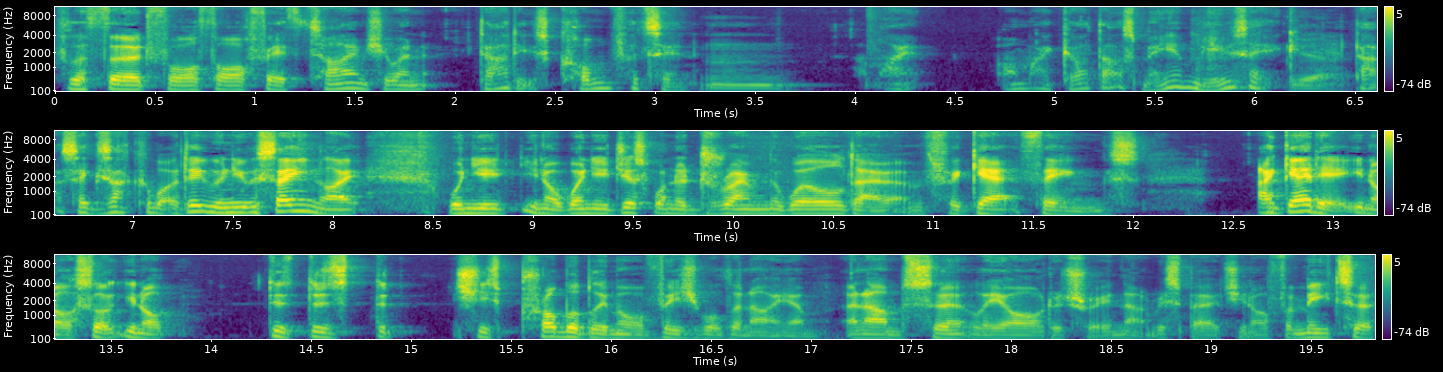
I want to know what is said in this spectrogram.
for the third, fourth, or fifth time? She went, Dad, it's comforting. Mm. I'm like, oh my god, that's me and music. Yeah. That's exactly what I do. When you were saying like when you you know when you just want to drown the world out and forget things, I get it, you know. So you know, there's, there's the, she's probably more visual than I am, and I'm certainly auditory in that respect. You know, for me to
